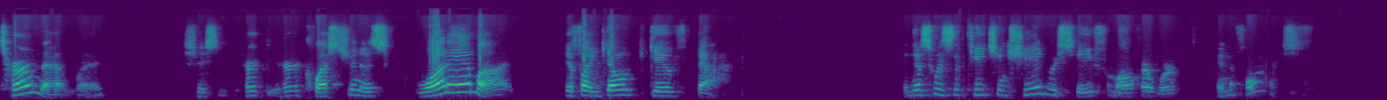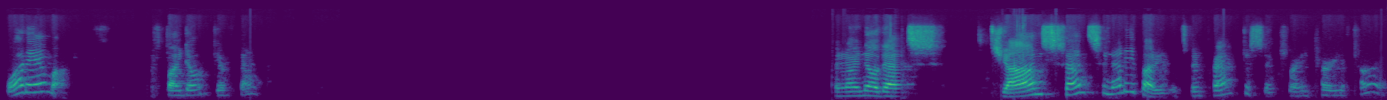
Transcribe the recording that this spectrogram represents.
termed that way. She's, her, her question is What am I if I don't give back? And this was the teaching she had received from all her work in the forest. What am I if I don't give back? And I know that's John's sense and anybody that's been practicing for any period of time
